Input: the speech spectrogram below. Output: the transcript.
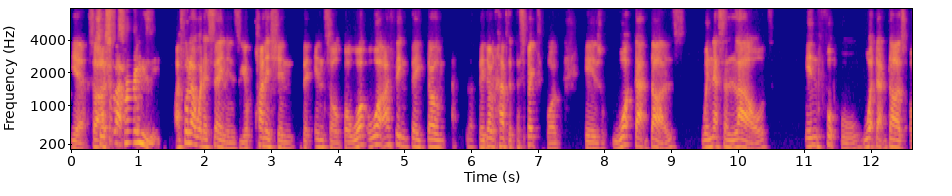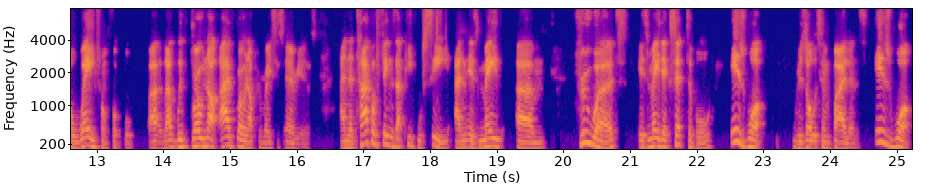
yeah. So, So, it's like crazy. I feel like what they're saying is you're punishing the insult, but what what I think they don't they don't have the perspective of is what that does when that's allowed in football. What that does away from football. Uh, like we've grown up. I've grown up in racist areas, and the type of things that people see and is made um, through words is made acceptable is what results in violence. Is what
